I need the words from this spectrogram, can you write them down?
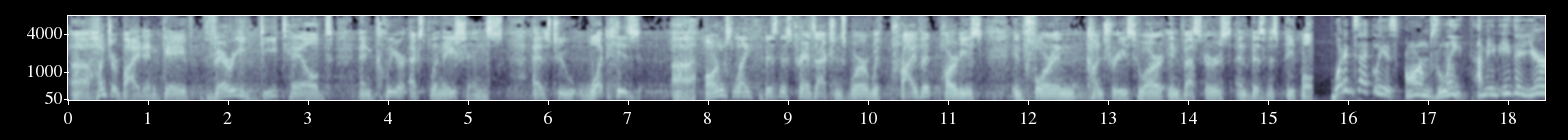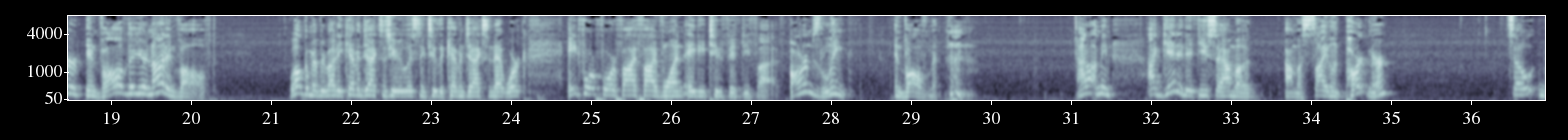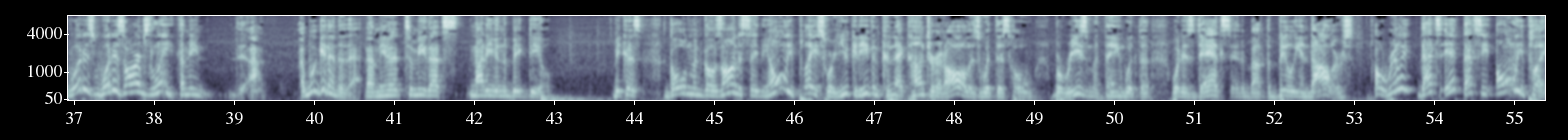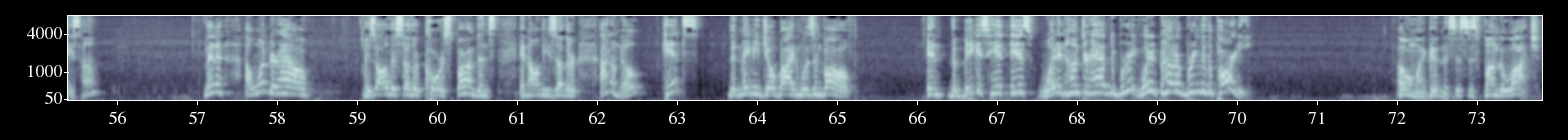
uh, Hunter Biden gave very detailed and clear explanations as to what his uh, arm's length business transactions were with private parties in foreign countries who are investors and business people. What exactly is arm's length? I mean, either you're involved or you're not involved. Welcome, everybody. Kevin Jackson's here listening to the Kevin Jackson Network. 844 551 8255. Arm's length involvement. Hmm. I don't, I mean, I get it if you say I'm a, I'm a silent partner. So what is, what is arm's length? I mean, I, I, we'll get into that. I mean, to me, that's not even the big deal. Because Goldman goes on to say the only place where you could even connect Hunter at all is with this whole Burisma thing with the what his dad said about the billion dollars. Oh, really? That's it? That's the only place, huh? Then I wonder how There's all this other correspondence and all these other, I don't know, hints that maybe Joe Biden was involved. And the biggest hint is what did Hunter have to bring? What did Hunter bring to the party? Oh my goodness, this is fun to watch.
